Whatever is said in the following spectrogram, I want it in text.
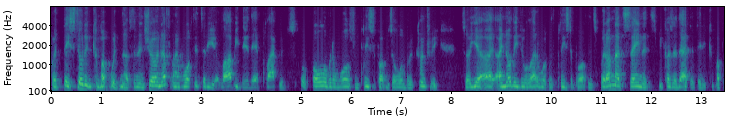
But they still didn't come up with nothing. And sure enough, when I walked into the lobby there, they had placards all over the walls from police departments all over the country So yeah, I, I know they do a lot of work with police departments, but I'm not saying that it's because of that that they didn't come up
